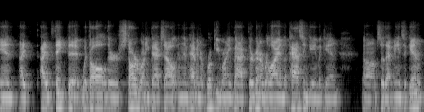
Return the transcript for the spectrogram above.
And I I think that with all their star running backs out and them having a rookie running back, they're going to rely on the passing game again. Um, so that means again,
